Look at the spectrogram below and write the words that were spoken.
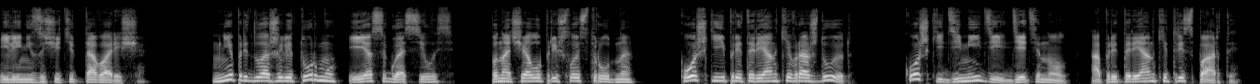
или не защитит товарища. Мне предложили турму, и я согласилась. Поначалу пришлось трудно. Кошки и притарианки враждуют. Кошки – Демидии, дети Нол, а притарианки – Триспарты.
